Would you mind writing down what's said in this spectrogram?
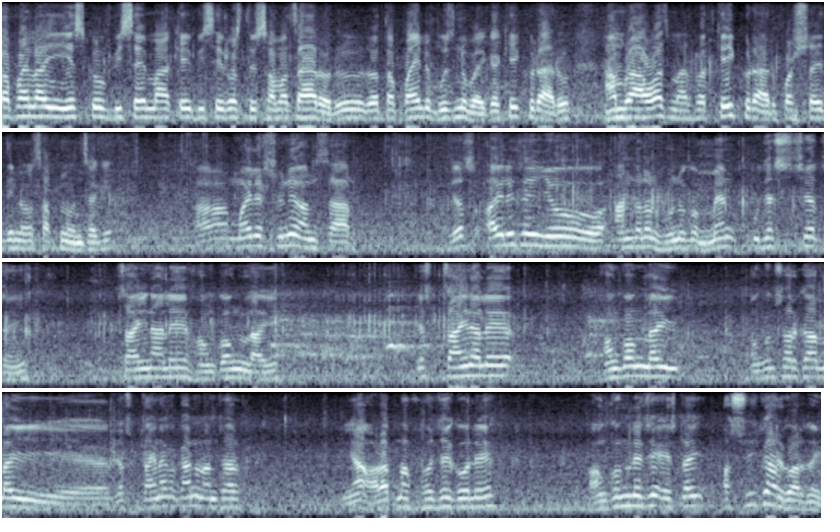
तपाईँलाई यसको विषयमा केही विषयवस्तु समाचारहरू र तपाईँले बुझ्नुभएका केही कुराहरू हाम्रो आवाज मार्फत केही कुराहरू पस्याइदिनु सक्नुहुन्छ कि? मैले सुनेअनुसार जस अहिले चाहिँ यो आन्दोलन हुनुको मेन उद्देश्य चाहिँ चाइनाले हङकङलाई यस चाइनाले हङकङलाई हङकङ सरकारलाई जस चाइनाको कानुनअनुसार यहाँ हडपमा खोजेकोले हङकङले चाहिँ यसलाई अस्वीकार गर्दै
